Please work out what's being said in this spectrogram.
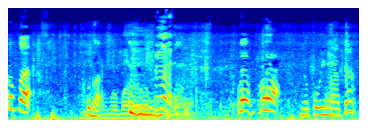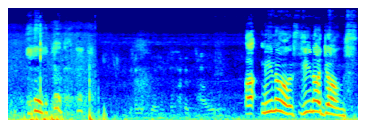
Baba. Baba. Baba. Baba. Napuwi nga ata. Ah, Nino, sino Joms?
